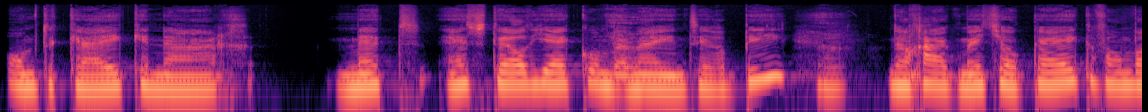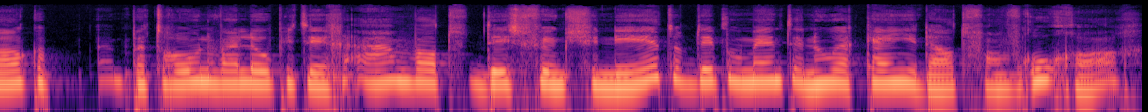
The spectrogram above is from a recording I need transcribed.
om te kijken naar met. Hè, stel, jij komt bij mij in therapie, Ja. dan ga ik met jou kijken van welke patronen, waar loop je tegenaan, wat dysfunctioneert op dit moment en hoe herken je dat van vroeger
